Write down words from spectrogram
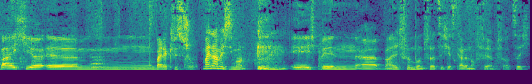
war ich hier ähm, bei der Quizshow. Mein Name ist Simon. Ich bin äh, bald 45, jetzt gerade noch 44.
